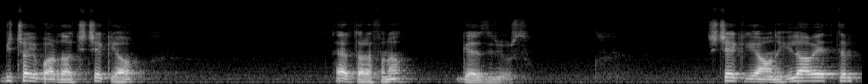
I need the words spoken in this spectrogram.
Bir çay bardağı çiçek yağı her tarafına gezdiriyoruz. Çiçek yağını ilave ettim.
